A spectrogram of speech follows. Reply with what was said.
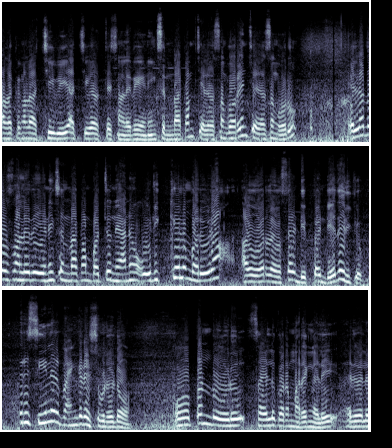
അതൊക്കെ നിങ്ങൾ അച്ചീവ് ചെയ്യുക അച്ചീവ് ചെയ്ത് അത്യാവശ്യം നല്ലൊരു ഏണിങ്സ് ഉണ്ടാക്കാം. ചില ദിവസം കുറയും ചില ദിവസം കുറവും എല്ലാ ദിവസവും നല്ലൊരു ഏണിങ്സ് ഉണ്ടാക്കാൻ പറ്റും. ഞാൻ ഒരിക്കലും പറയൂല. അത് ഓരോ ദിവസം ഡിപ്പെൻഡ് ചെയ്തിരിക്കും. ഒരു സീനിൽ ഭയങ്കര ഇഷ്ടപ്പെടും കേട്ടോ ഓപ്പൺ റോഡ് സൈഡിൽ കുറേ മരങ്ങൾ അതുപോലെ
